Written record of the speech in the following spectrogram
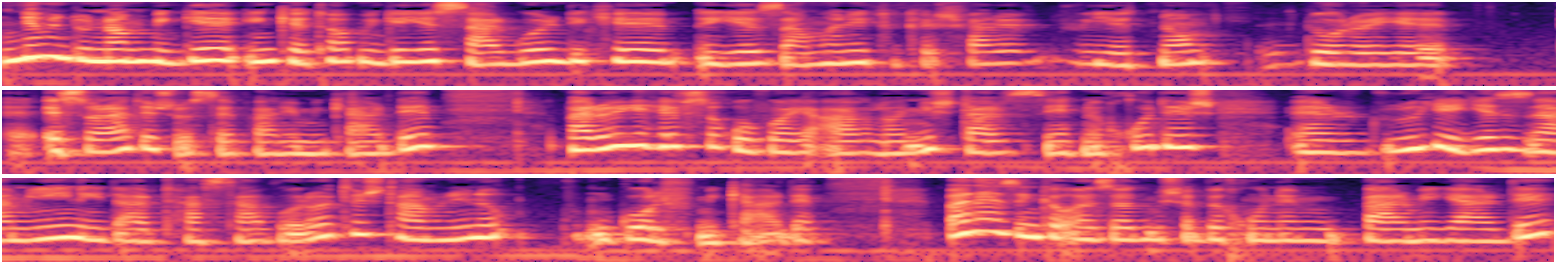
نمی‌دونم میگه این کتاب میگه یه سرگردی که یه زمانی تو کشور ویتنام دوره اسارتش رو سپری می‌کرده. برای حفظ قوای اقلانیش در ذهن خودش روی یه زمینی در تصوراتش تمرین گلف می‌کرده. بعد از اینکه آزاد میشه به خونه برمیگرده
